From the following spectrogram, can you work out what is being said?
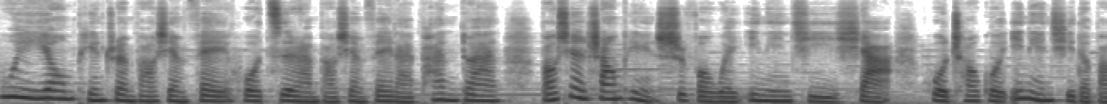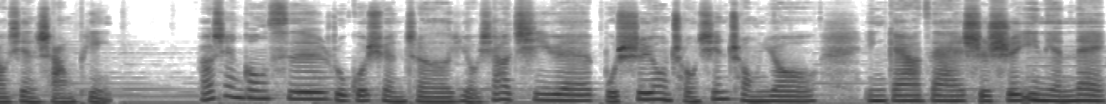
不宜用平准保险费或自然保险费来判断保险商品是否为一年期以下或超过一年期的保险商品。保险公司如果选择有效契约不适用重新重邮，应该要在实施一年内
